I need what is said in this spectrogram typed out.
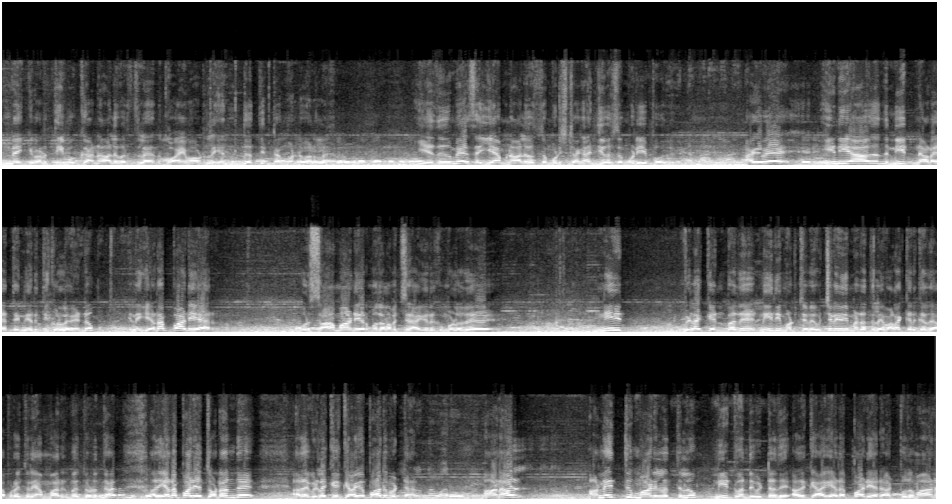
இன்னைக்கு வந்து திமுக நாலு வருஷத்தில் கோவை மாவட்டத்தில் எந்த திட்டம் கொண்டு வரல. எதுவுமே செய்யாமல் நாலு வருஷம் முடிச்சிட்டாங்க அஞ்சு வருஷம் முடிய போகுது. ஆகவே இனியாவது இந்த நீட் நாடகத்தை நிறுத்தி கொள்ள வேண்டும். இன்னைக்கு எடப்பாடியார் ஒரு சாமானியர் முதலமைச்சராக இருக்கும் பொழுது நீட் விளக்கு என்பது நீதிமன்றத்தில் உச்சநீதிமன்றத்தில் வழக்கு இருக்குது. அப்புறத்துறை அம்மா இருக்கும்போது தொடுத்தார். அது எடப்பாடியை தொடர்ந்து அதை விளக்குக்காக பாடுபட்டார். ஆனால் அனைத்து மாநிலத்திலும் நீட் வந்து விட்டது அதுக்காக எடப்பாடியார் அற்புதமான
